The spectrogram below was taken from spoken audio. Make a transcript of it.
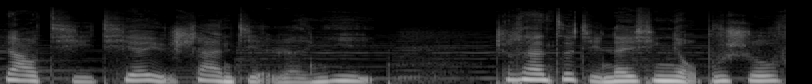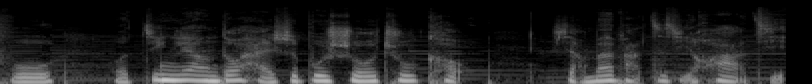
要体贴与善解人意。就算自己内心有不舒服，我尽量都还是不说出口，想办法自己化解。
